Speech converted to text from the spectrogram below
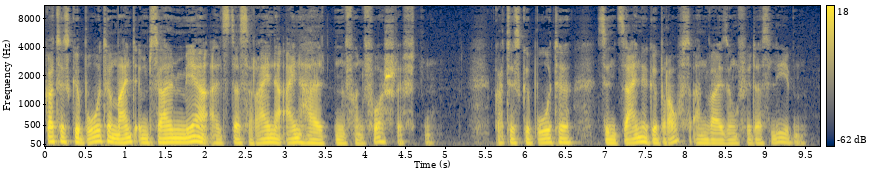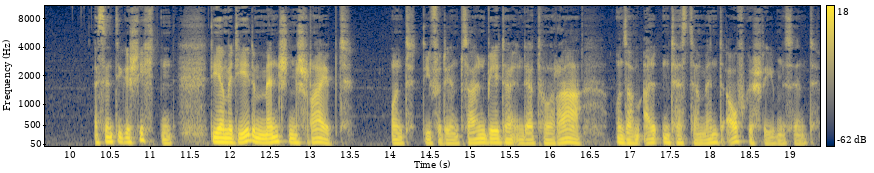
Gottes Gebote meint im Psalm mehr als das reine Einhalten von Vorschriften. Gottes Gebote sind seine Gebrauchsanweisung für das Leben. Es sind die Geschichten, die er mit jedem Menschen schreibt und die für den Psalmbeter in der Torah, unserem Alten Testament, aufgeschrieben sind.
